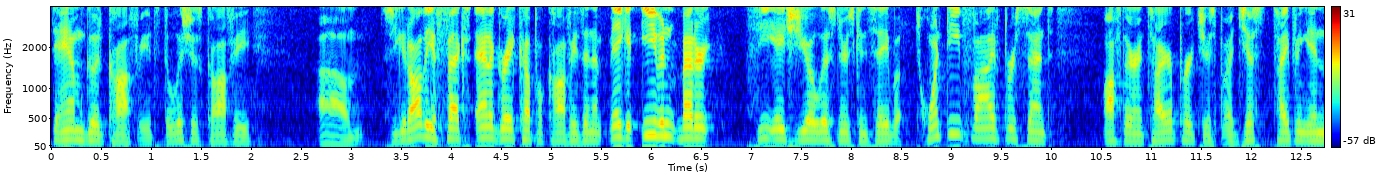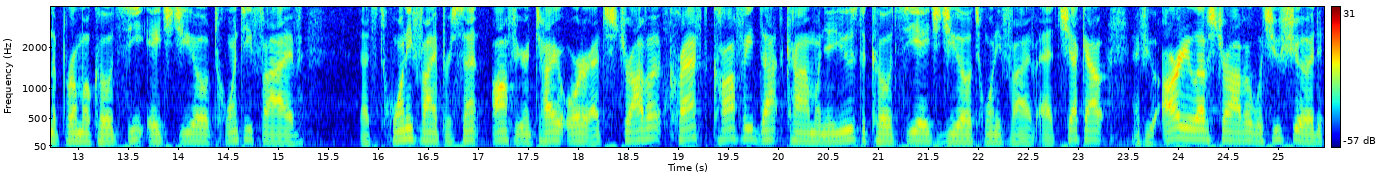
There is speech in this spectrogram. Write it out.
damn good coffee. It's delicious coffee. Um, so you get all the effects and a great cup of coffees, and then make it even better. CHGO listeners can save 25% off their entire purchase by just typing in the promo code CHGO25. That's 25% off your entire order at StravaCraftCoffee.com when you use the code CHGO25 at checkout. And if you already love Strava, which you should,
